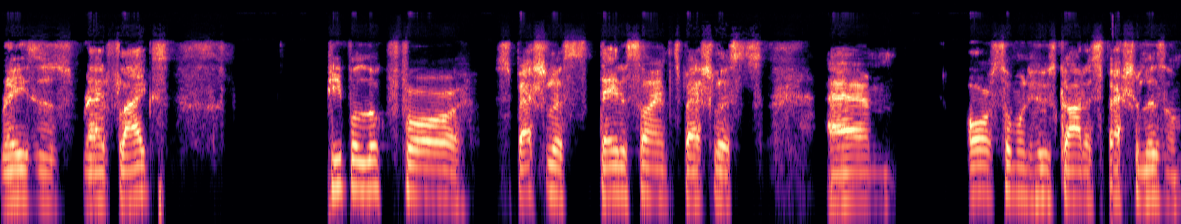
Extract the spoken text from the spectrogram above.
raises red flags. People look for specialists, data science specialists, um, or someone who's got a specialism.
